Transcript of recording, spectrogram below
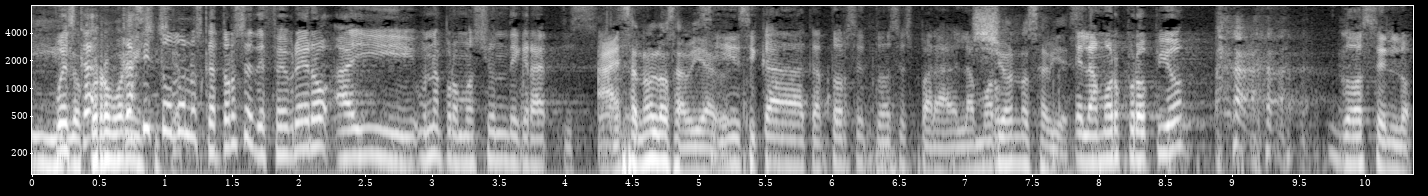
Y Pues lo corroboré casi todos los 14 de febrero hay una promoción de gratis. Ah, esa no lo sabía. Sí, güey. sí, cada 14, entonces para el amor. Yo no sabía eso. El amor propio, gócenlo.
